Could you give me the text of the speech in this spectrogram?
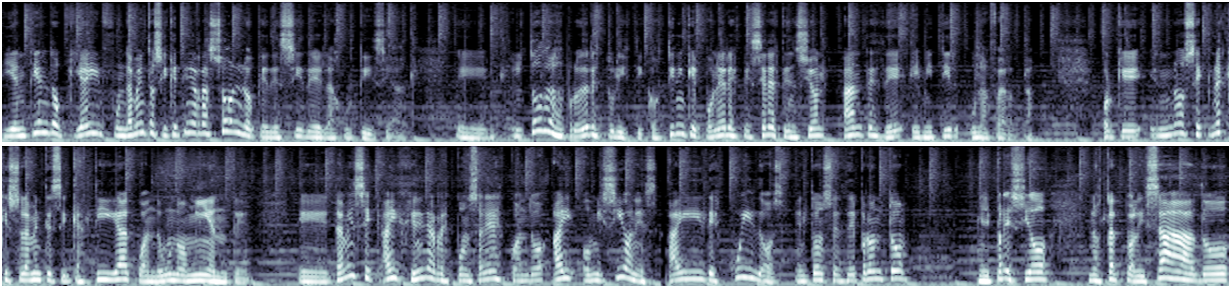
Y entiendo que hay fundamentos y que tiene razón lo que decide la justicia. Eh, todos los proveedores turísticos tienen que poner especial atención antes de emitir una oferta. Porque no, es que solamente se castiga cuando uno miente. Eh, también se genera responsabilidades cuando hay omisiones, hay descuidos. Entonces de pronto el precio no está actualizado,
